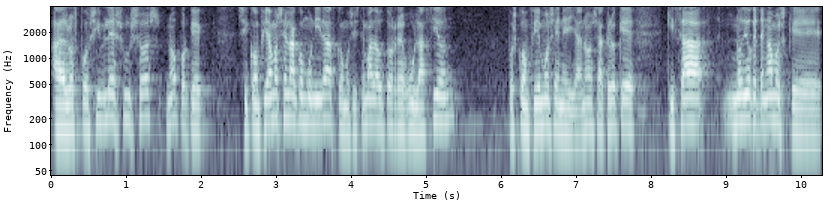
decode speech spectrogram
a los posibles usos, ¿no? Porque si confiamos en la comunidad como sistema de autorregulación, pues confiemos en ella, ¿no? O sea, creo que quizá, no digo que tengamos que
